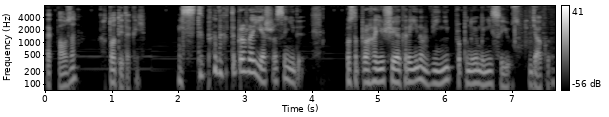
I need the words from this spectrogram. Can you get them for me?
Так, пауза. Хто ти такий? Ти, ти програєш, Росаніди. Просто програюча країна в війні пропонує мені союз. Дякую.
